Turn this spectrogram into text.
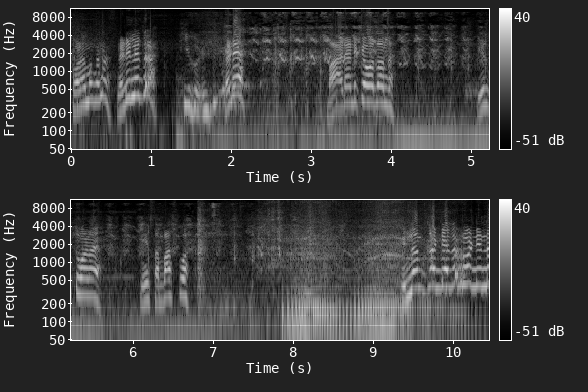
ಸೊಳೆ ಮಗನ. ನಡಿಲಿದ್ರ? ನಡಿ. ಬಾಡಾಣಿಕೆ ಹೋದೊಂದು ಇಲ್ ತೋಣ ನೀ ಸಂಭಾಸ್ಕೋ. ಇನ್ನೊಂದು ಕಂಡು ಎದ್ರ ನೋಡಿ ನಿನ್ನ.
